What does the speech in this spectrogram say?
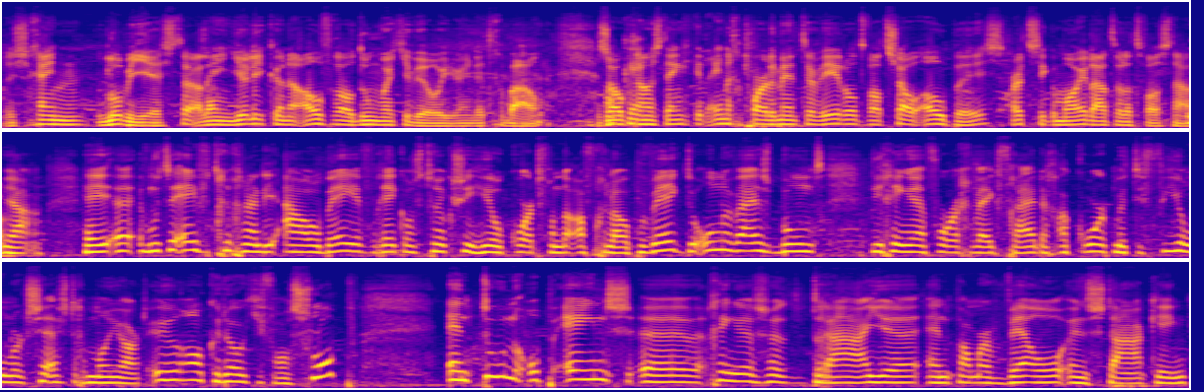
Dus geen lobbyisten. Alleen jullie kunnen overal doen wat je wil hier in dit gebouw. Dat is ook trouwens denk ik het enige parlement ter wereld wat zo open is. Hartstikke mooi, laten we dat vasthouden. Ja, hey, uh, we moeten even terug naar die AOB. Even reconstructie heel kort van de afgelopen week. De Onderwijsbond die ging vorige week vrijdag akkoord met de 460 miljard euro. Cadeautje van Slop. En toen opeens uh, gingen ze draaien en kwam er wel een staking.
